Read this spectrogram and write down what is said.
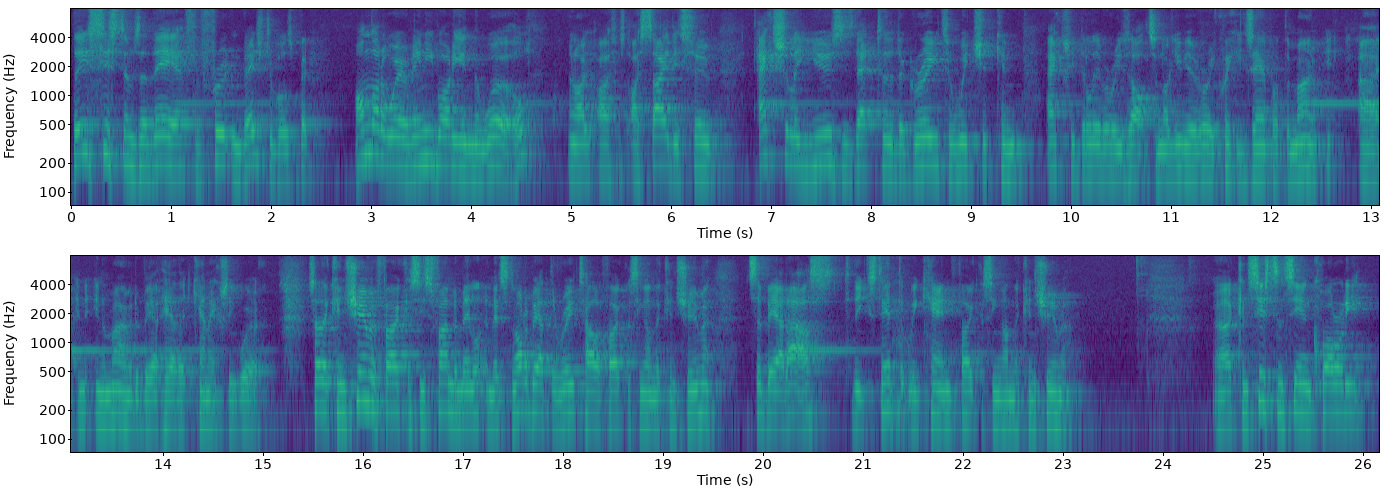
These systems are there for fruit and vegetables, but I'm not aware of anybody in the world, and I, I, I say this, who actually uses that to the degree to which it can actually deliver results. And I'll give you a very quick example at the moment, uh, in, in, a moment about how that can actually work. So the consumer focus is fundamental, and it's not about the retailer focusing on the consumer. It's about us, to the extent that we can, focusing on the consumer. Uh, consistency and quality,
